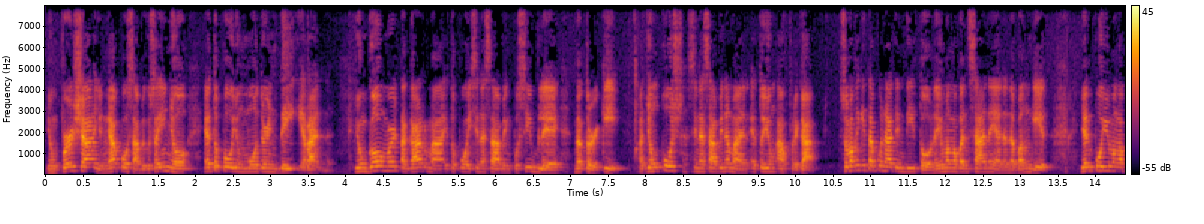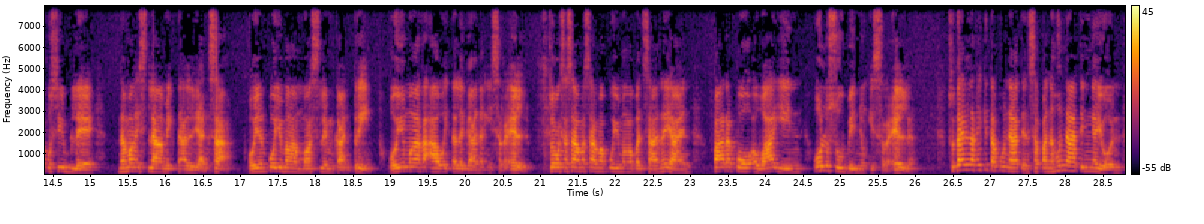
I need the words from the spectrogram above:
Yung Persia, yun nga po, sabi ko sa inyo, ito po yung modern day Iran. Yung Gomer, Tagarma, ito po ay sinasabing posible na Turkey. At yung Kush, sinasabi naman, ito yung Africa. So makikita po natin dito na yung mga bansa na yan na nabanggit, yan po yung mga posible na mga Islamic na alyansa. O yan po yung mga Muslim country. O yung mga kaaway talaga ng Israel. So magsasama-sama po yung mga bansa na yan para po awayin o lusubin yung Israel. So dahil nakikita po natin sa panahon natin ngayon,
